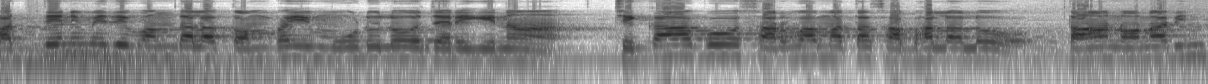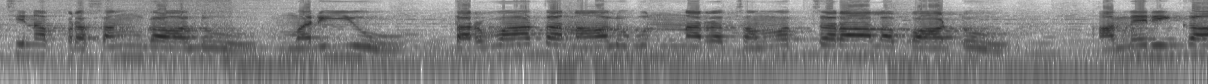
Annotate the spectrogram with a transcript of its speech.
పద్దెనిమిది వందల తొంభై మూడులో జరిగిన చికాగో సర్వమత సభలలో తానొనరించిన ప్రసంగాలు మరియు తర్వాత నాలుగున్నర సంవత్సరాల పాటు అమెరికా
